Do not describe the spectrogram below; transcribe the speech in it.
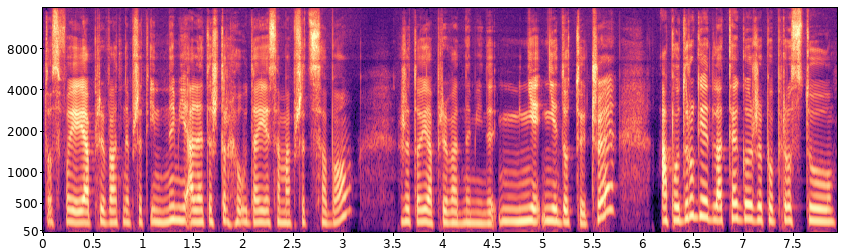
to swoje ja prywatne przed innymi, ale też trochę udaję sama przed sobą że to ja prywatne mnie nie, dotyczy, a po drugie dlatego, że po prostu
